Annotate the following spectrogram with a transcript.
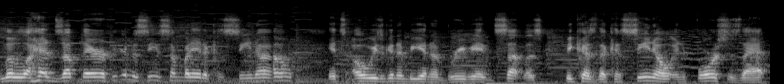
Little heads up there if you're going to see somebody at a casino, it's always going to be an abbreviated set list because the casino enforces that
